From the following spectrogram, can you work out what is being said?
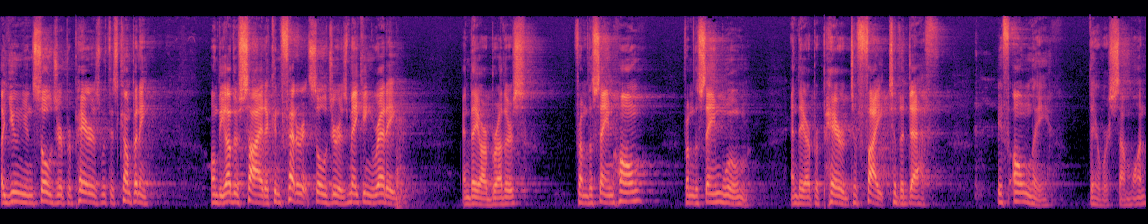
a Union soldier prepares with his company. On the other side, a Confederate soldier is making ready. And they are brothers from the same home, from the same womb, and they are prepared to fight to the death. If only there were someone.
